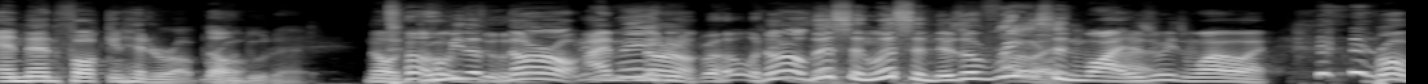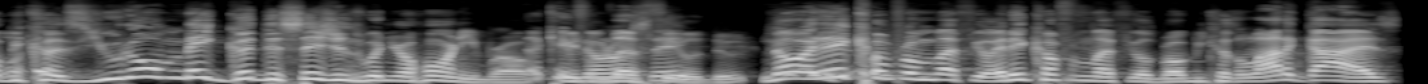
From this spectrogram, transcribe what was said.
and then fucking hit her up, bro. Don't do that. No, do Don't me the do no, no, no. I'm no, mean, no, no, bro? What no, no. Listen, listen. There's a reason why. There's a reason why, why, bro. Because you don't make good decisions when you're horny, bro. That came you know from what I'm left saying? field, dude. No, it didn't come from left field. It didn't come from left field, bro. Because a lot of guys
